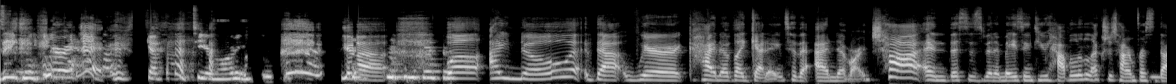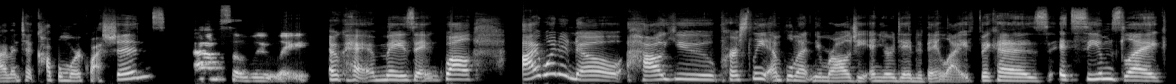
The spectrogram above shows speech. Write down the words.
Here it is. Get back to your morning. yeah. Well, I know that we're kind of like getting to the end of our chat, and this has been amazing. Do you have a little extra time for us to dive into a couple more questions? Absolutely. Okay, amazing. Well, I want to know how you personally implement numerology in your day to day life because it seems like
